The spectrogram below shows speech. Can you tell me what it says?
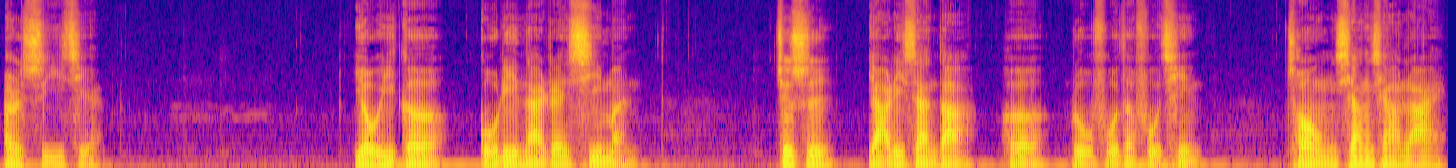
二十一节，有一个古利奈人西门，就是亚历山大和鲁孚的父亲，从乡下来，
